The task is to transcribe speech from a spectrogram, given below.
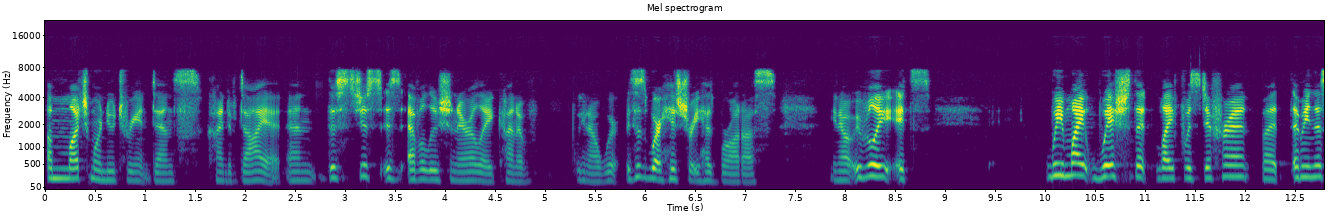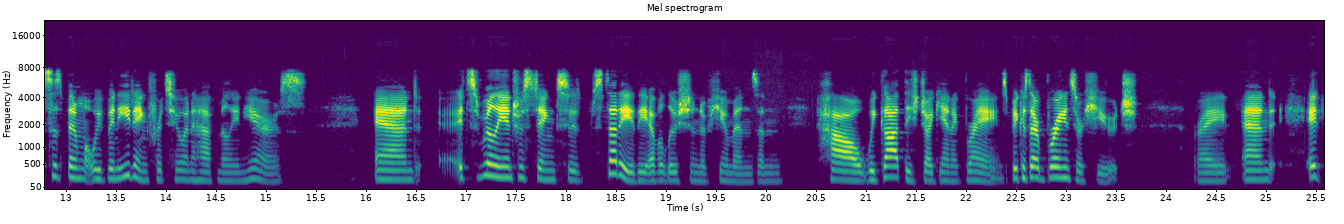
a much more nutrient dense kind of diet. And this just is evolutionarily kind of, you know, where this is where history has brought us. You know, it really, it's, we might wish that life was different, but I mean, this has been what we've been eating for two and a half million years. And it's really interesting to study the evolution of humans and how we got these gigantic brains because our brains are huge, right? And it,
